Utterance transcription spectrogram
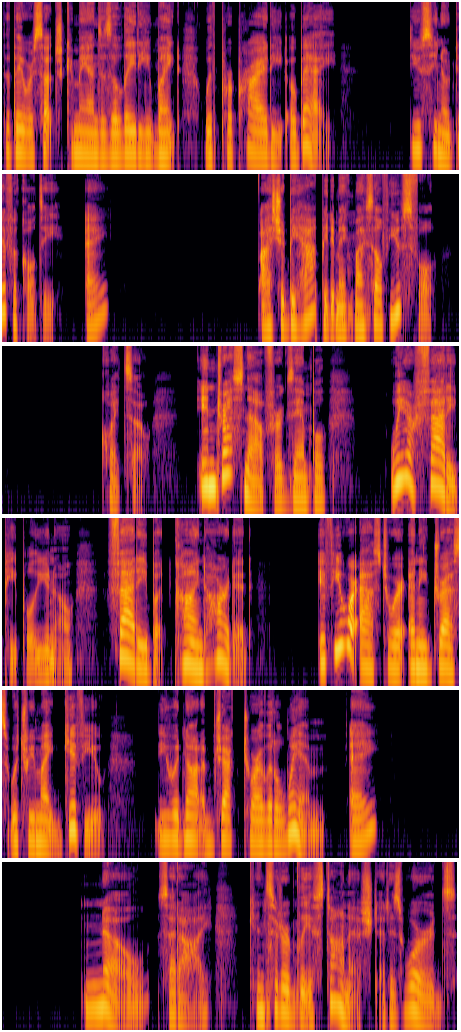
that they were such commands as a lady might with propriety obey. You see no difficulty, eh? I should be happy to make myself useful. Quite so. In dress now, for example, we are fatty people, you know, fatty but kind hearted. If you were asked to wear any dress which we might give you, you would not object to our little whim, eh? No, said I, considerably astonished at his words.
